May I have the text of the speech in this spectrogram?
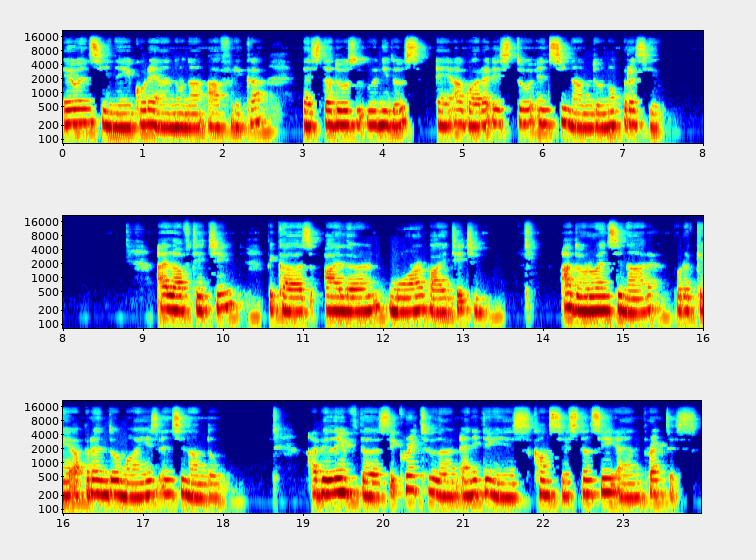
Eu ensinei coreano na África, Estados Unidos e agora estou ensinando no Brasil. I love teaching because I learn more by teaching. Adoro ensinar porque aprendo mais ensinando. I believe the secret to learn anything is consistency and practice.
